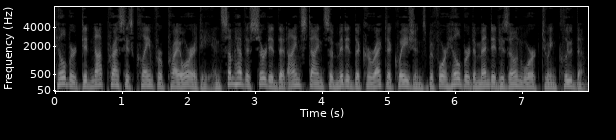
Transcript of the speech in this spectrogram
Hilbert did not press his claim for priority and some have asserted that Einstein submitted the correct equations before Hilbert amended his own work to include them.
